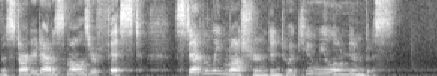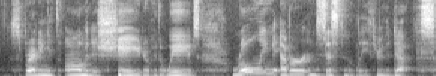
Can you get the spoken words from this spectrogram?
that started out as small as your fist steadily mushroomed into a cumulonimbus, spreading its ominous shade over the waves, rolling ever insistently through the depths.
